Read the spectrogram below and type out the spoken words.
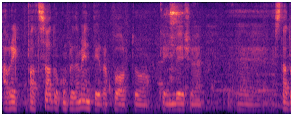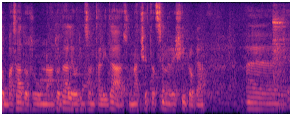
avrei falsato completamente il rapporto che invece eh, è stato basato su una totale orizzontalità, su un'accettazione reciproca. Eh,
